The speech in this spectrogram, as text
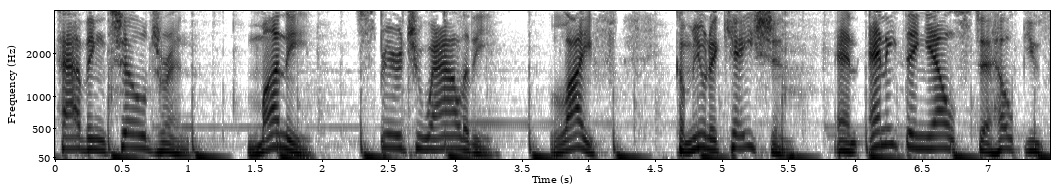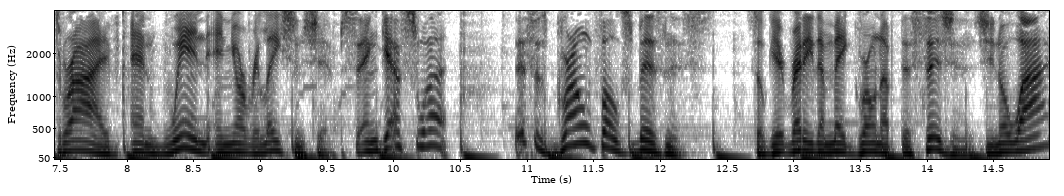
having children, money, spirituality, life, communication, and anything else to help you thrive and win in your relationships. And guess what? This is grown folks' business. So get ready to make grown up decisions. You know why?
